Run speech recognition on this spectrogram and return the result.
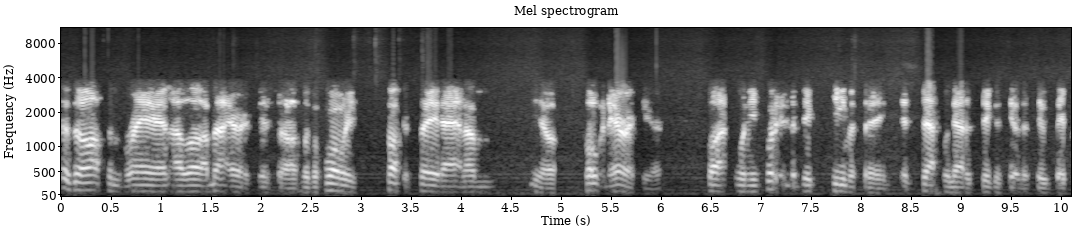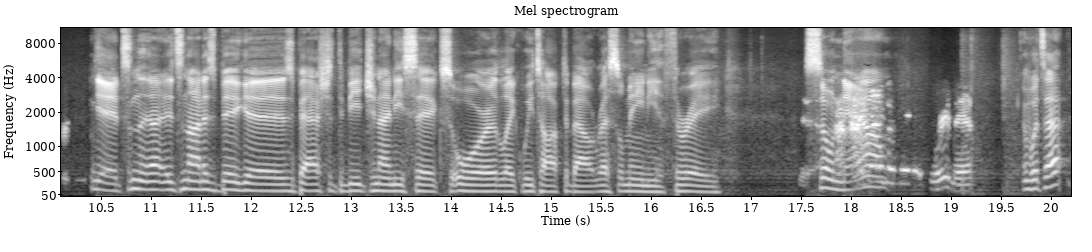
it's an awesome brand. I love. I'm not Eric Bischoff, but before we fucking say that, I'm you know quoting Eric here. But when you put it in the big scheme of things, it's definitely not as big as the other two pay per views. Yeah, it's not, it's not as big as Bash at the Beach 96 or like we talked about WrestleMania 3. So now gotta go Mania three, man. what's that?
